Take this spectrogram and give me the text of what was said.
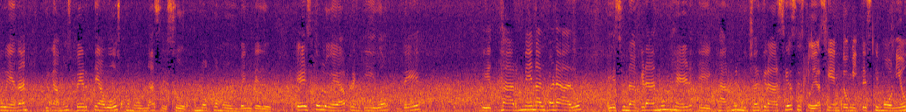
puedan, digamos, verte a vos como un asesor, no como un vendedor. Esto lo he aprendido de Carmen Alvarado, es una gran mujer. Eh, Carmen, muchas gracias. Estoy haciendo mi testimonio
